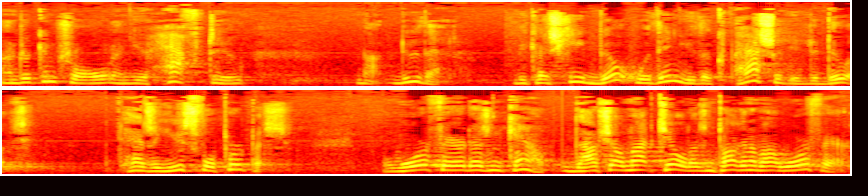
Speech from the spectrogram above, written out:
under control, and you have to not do that because He built within you the capacity to do it. It has a useful purpose. Warfare doesn't count. Thou shalt not kill isn't talking about warfare.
